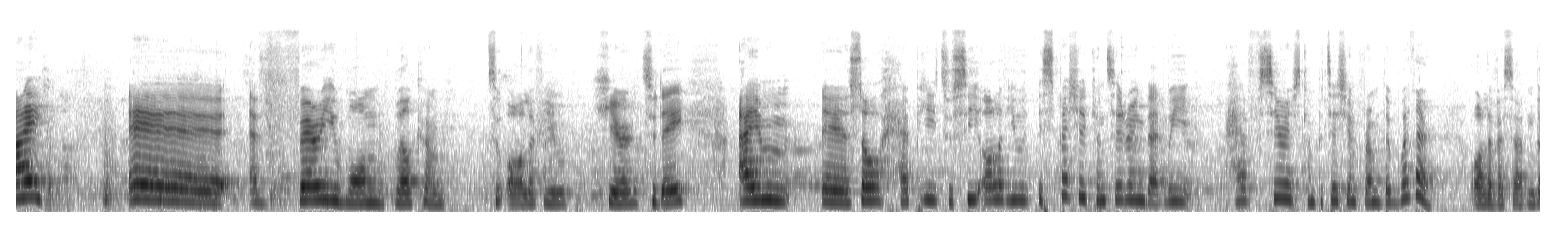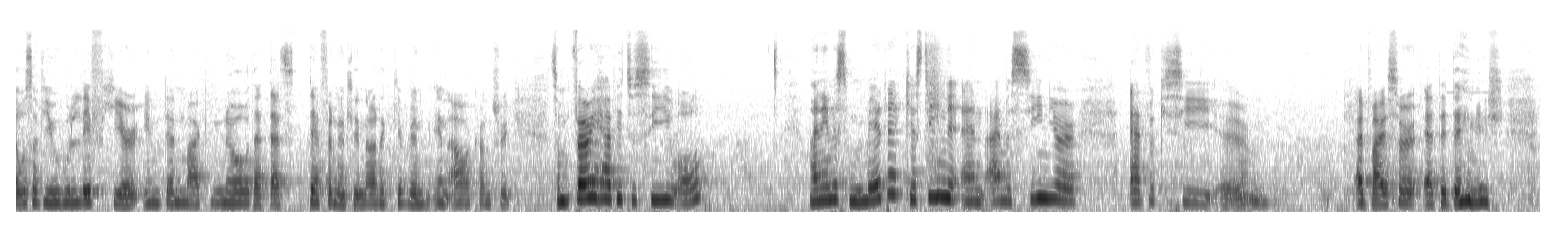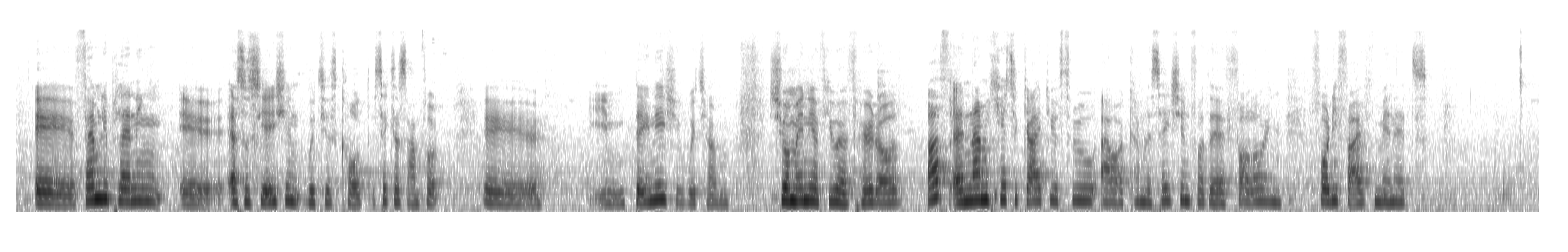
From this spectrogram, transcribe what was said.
Hi. Uh, a very warm welcome to all of you here today. I'm uh, so happy to see all of you, especially considering that we have serious competition from the weather all of a sudden. Those of you who live here in Denmark know that that's definitely not a given in our country. So I'm very happy to see you all. My name is Mette Kirstine, and I'm a senior advocacy um, advisor at the Danish uh, Family Planning uh, Association, which is called Sex uh, in Danish, which I'm sure many of you have heard of. And I'm here to guide you through our conversation for the following 45 minutes.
